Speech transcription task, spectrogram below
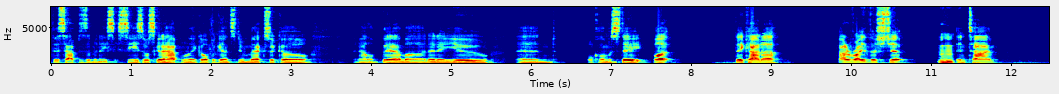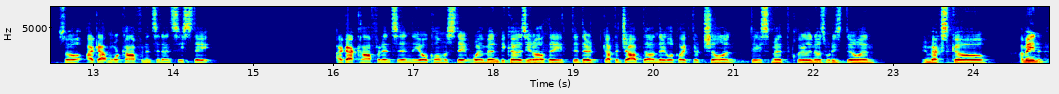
this happens to them in ACC, so what's going to happen when they go up against New Mexico and Alabama and NAU and Oklahoma State? But they kind of kind of righted their ship Mhm. in time. So I got more confidence in NC State. I got confidence in the Oklahoma State women because you know they did their got the job done. They look like they're chilling. Dave Smith clearly knows what he's doing. New Mexico. I mean,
